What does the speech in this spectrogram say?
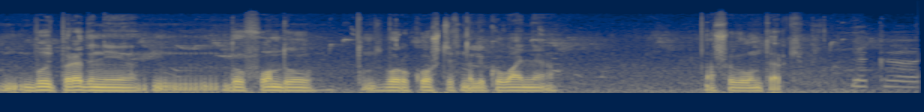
будуть передані до фонду там, збору коштів на лікування нашої волонтерки. Е,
